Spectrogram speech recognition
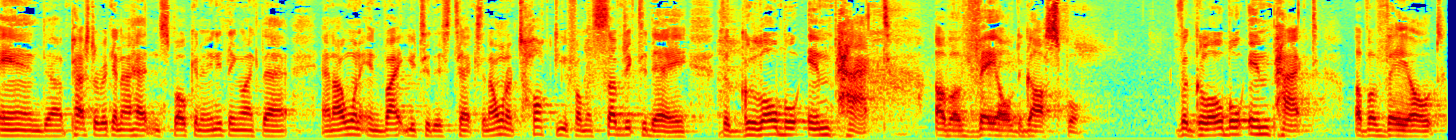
and uh, Pastor Rick and I hadn't spoken or anything like that. And I want to invite you to this text, and I want to talk to you from a subject today the global impact of a veiled gospel. The global impact of a veiled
